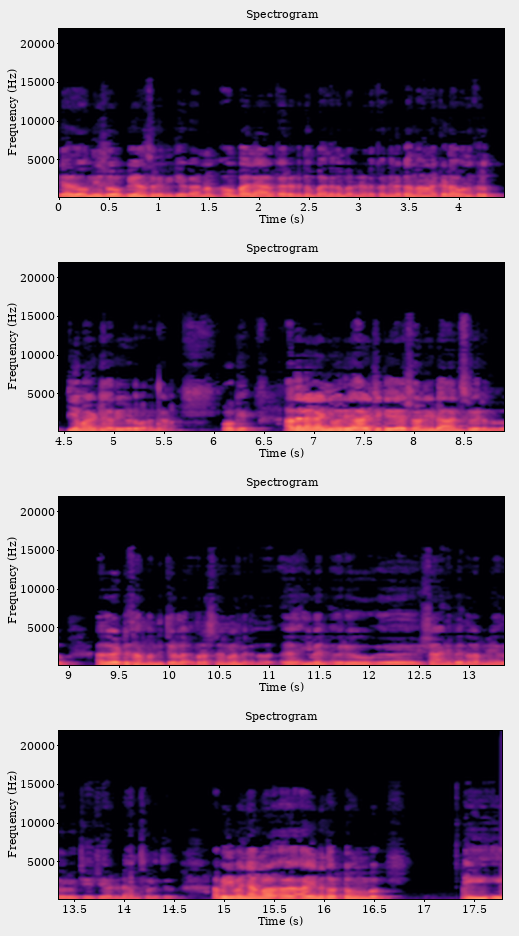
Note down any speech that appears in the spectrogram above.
ഞാൻ അത് ഒന്നീ സോപ്പ് ചെയ്യാൻ ശ്രമിക്കുക. കാരണം അവൻ പല ആൾക്കാരുടെ അടുത്തും പലതും പറഞ്ഞു നടക്കുക നിനക്ക് നാണക്കേടാവുമെന്ന് കൃത്യമായിട്ട് ഞാൻ റിയോട് പറഞ്ഞാണ് ഓക്കെ. അതെല്ലാം കഴിഞ്ഞ് ഒരു ആഴ്ചയ്ക്ക് ശേഷമാണ് ഈ ഡാൻസ് വരുന്നതും അതുമായിട്ട് സംബന്ധിച്ചുള്ള പ്രശ്നങ്ങളും വരുന്നത്. ഇവൻ ഒരു ഷാനിബ എന്ന് പറഞ്ഞ ഏതൊരു ചേച്ചിയായിട്ട് ഡാൻസ് കളിച്ചത്. അപ്പോൾ ഇവൻ ഞങ്ങൾ അതിന് തൊട്ട് മുമ്പ് ഈ ഈ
